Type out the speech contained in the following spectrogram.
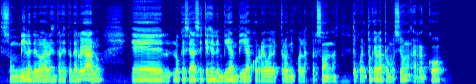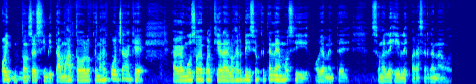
son miles de dólares en tarjetas de regalo eh, lo que se hace es que se le envía vía correo electrónico a las personas. Te cuento que la promoción arrancó hoy, entonces invitamos a todos los que nos escuchan a que hagan uso de cualquiera de los servicios que tenemos y obviamente son elegibles para ser ganadores.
